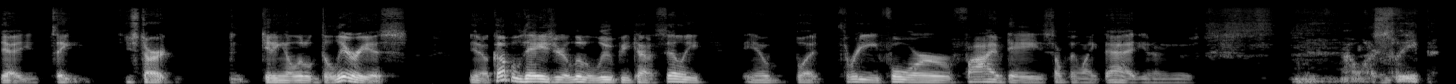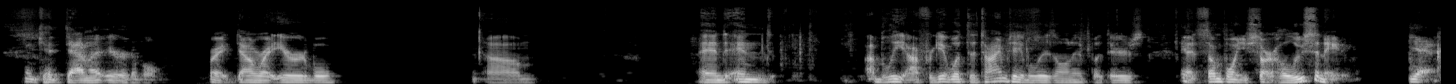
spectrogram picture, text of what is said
Yeah, you they you start getting a little delirious. You know, a couple of days you're a little loopy, kind of silly, you know, but three, four, five days, something like that, you know, you just, "Mm, I want to sleep. and get downright irritable. Right, downright irritable. Um, and and I believe I forget what the timetable is on it, but there's at some point you start hallucinating. Yeah.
